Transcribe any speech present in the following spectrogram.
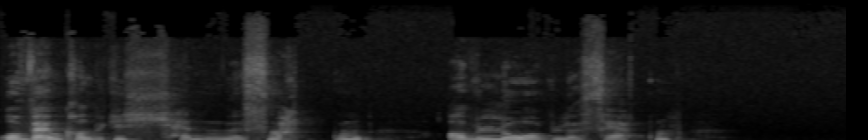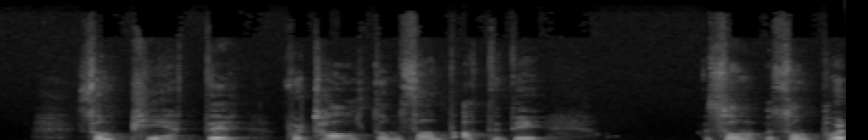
Og hvem kan ikke kjenne smerten av lovløsheten? Som Peter fortalte om, sant? At, de, som, som på,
